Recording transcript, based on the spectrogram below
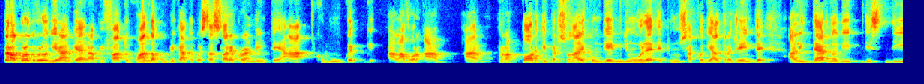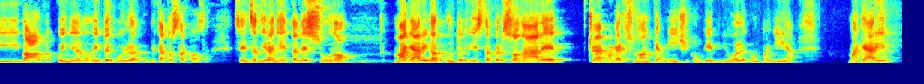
Però quello che volevo dire anche era il fatto quando ha pubblicato questa storia probabilmente ha comunque ha, lavor- ha- rapporti personali con Gabe Newell e un sacco di altra gente all'interno di, di- di Valve. Quindi nel momento in cui lui ha pubblicato questa cosa senza dire niente a nessuno, magari dal punto di vista personale, cioè magari sono anche amici con Gabe Newell e compagnia, magari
